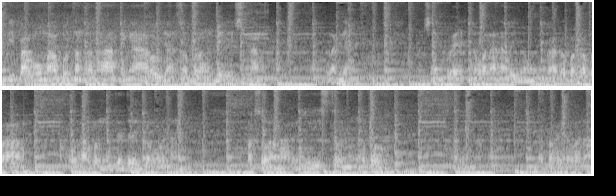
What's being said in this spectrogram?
Hindi pa ako umabot ng kalahating araw dyan, sobrang bilis lang. Talaga. At syempre, nawala na rin yung kakaba-kaba ako habang nagdadrive ako ng paso ang aking rehistro ng motor. So, yun, no? napakita ko na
